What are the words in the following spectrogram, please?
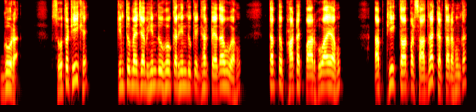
गोरा, सो तो ठीक है, किंतु मैं जब हिंदू होकर हिंदू के घर पैदा हुआ हूँ, तब तो फाटक पार हो आया हूँ। अब ठीक तौर पर साधना करता रहूँगा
